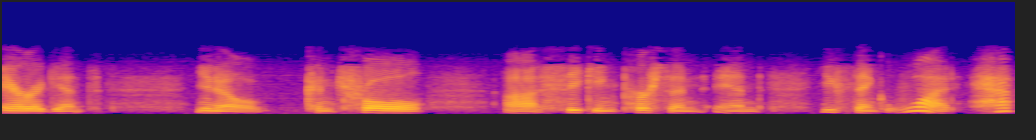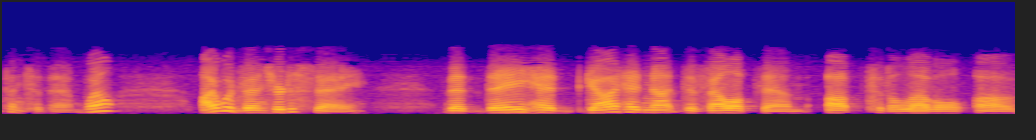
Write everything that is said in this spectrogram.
arrogant, you know, control uh, seeking person, and you think, what happened to them? Well, I would venture to say that they had God had not developed them up to the level of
